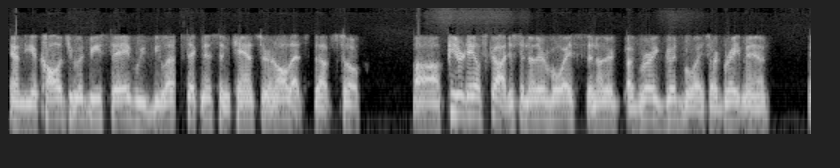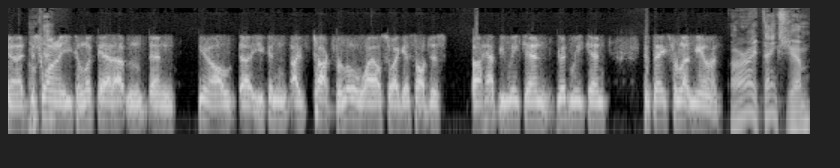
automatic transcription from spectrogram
and the ecology would be saved. We'd be less sickness and cancer and all that stuff. So, uh, Peter Dale Scott, just another voice, another a very good voice, or a great man. And I just Okay. want to, you can look that up and, and you know, uh, you can, I've talked for a little while, so I guess I'll just, uh, happy weekend, good weekend, and thanks for letting me on. All right. Thanks, Jim.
